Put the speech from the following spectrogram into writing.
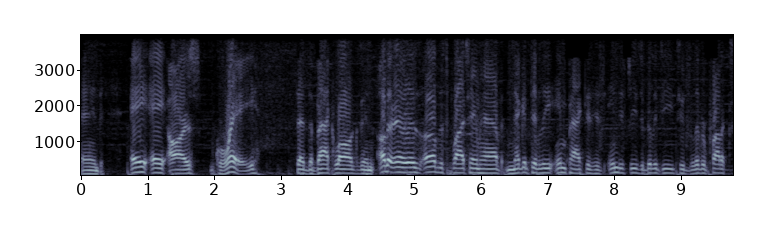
and AAR's Gray said the backlogs in other areas of the supply chain have negatively impacted his industry's ability to deliver products.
